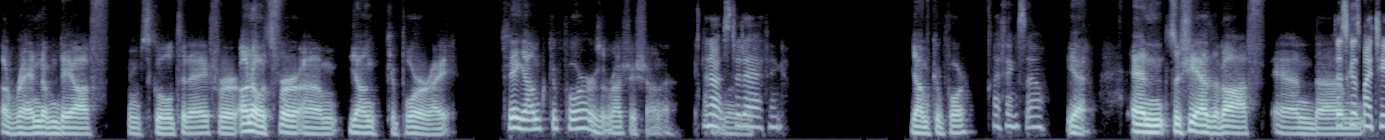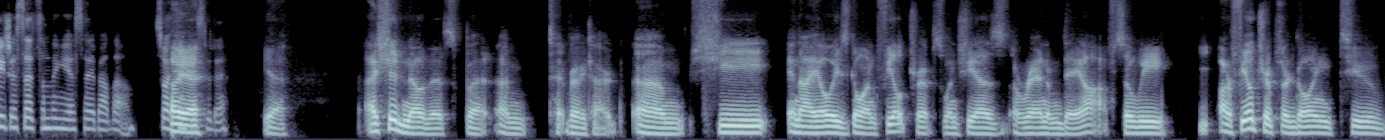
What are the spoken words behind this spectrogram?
a random day off from school today for oh no it's for um Yom Kippur right today Yom Kippur or is it Rosh Hashanah I know it's today, I think. Yom Kippur I think so. yeah and so she has it off and um, Just because my teacher said something yesterday about that, so I Oh, think yeah. it's today. yeah I should know this but I'm t- very tired um she and I always go on field trips when she has a random day off so we our field trips are going to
